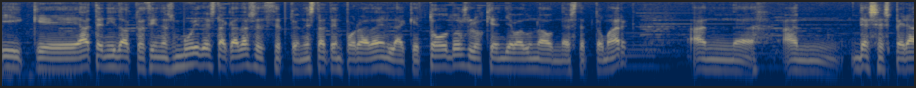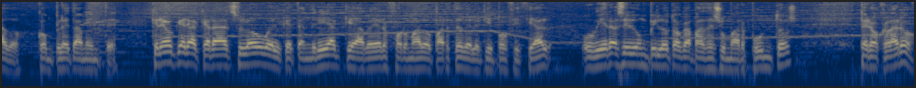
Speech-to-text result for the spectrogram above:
y que ha tenido actuaciones muy destacadas excepto en esta temporada en la que todos los que han llevado una onda excepto Mark han, eh, han desesperado completamente. Creo que era Crutchlow el que tendría que haber formado parte del equipo oficial. Hubiera sido un piloto capaz de sumar puntos, pero claro,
